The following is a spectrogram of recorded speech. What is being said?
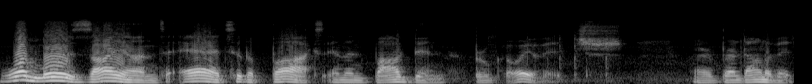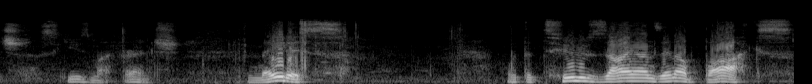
One more Zion to add to the box. And then Bogdan Bogdanovic. Or Brandanovich. Excuse my French. Matus. With the two Zions in a box.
